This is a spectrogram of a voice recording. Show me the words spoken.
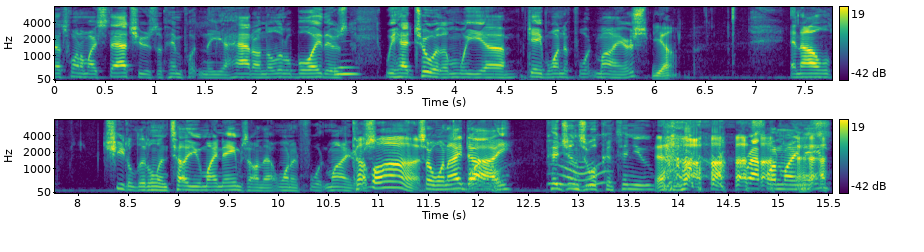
that's one of my statues of him putting the hat on the little boy. There's, Mm. we had two of them. We uh, gave one to Fort Myers, Yeah, and I'll cheat a little and tell you my name's on that one in Fort Myers. Come on. So when I die, pigeons will continue to crap on my name for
